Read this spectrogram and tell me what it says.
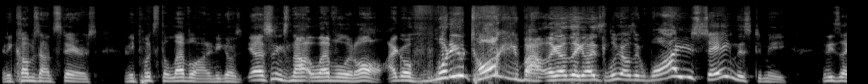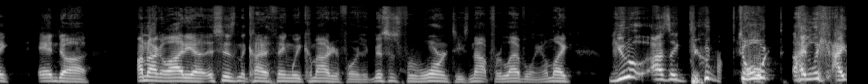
and he comes downstairs and he puts the level on. And he goes, Yeah, this thing's not level at all. I go, What are you talking about? Like, I was like, I was, I was like, Why are you saying this to me? And he's like, And uh, I'm not gonna lie to you, this isn't the kind of thing we come out here for. He's like, This is for warranties, not for leveling. I'm like, you don't. I was like, dude, don't. I like. I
